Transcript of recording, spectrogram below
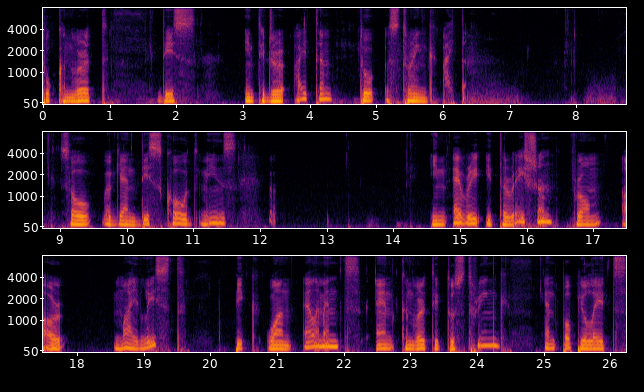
to convert this integer item to a string item. So again, this code means uh, in every iteration from our my list, pick one element and convert it to string and populate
